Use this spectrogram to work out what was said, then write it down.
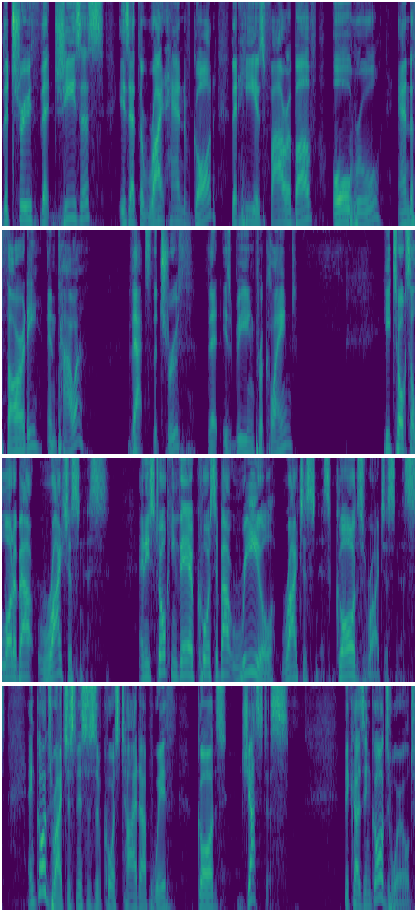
The truth that Jesus is at the right hand of God, that he is far above all rule and authority and power. That's the truth that is being proclaimed. He talks a lot about righteousness. And he's talking there, of course, about real righteousness, God's righteousness. And God's righteousness is, of course, tied up with God's justice. Because in God's world,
